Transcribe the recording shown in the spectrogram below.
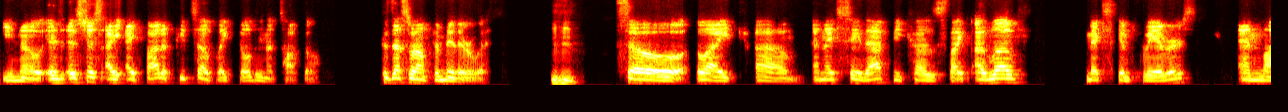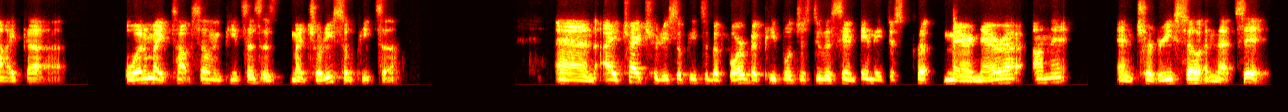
you know it, it's just I, I thought of pizza of like building a taco because that's what i'm familiar with mm-hmm. so like um and i say that because like i love mexican flavors and like uh one of my top selling pizzas is my chorizo pizza and I tried chorizo pizza before, but people just do the same thing. They just put marinara on it and chorizo, and that's it.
